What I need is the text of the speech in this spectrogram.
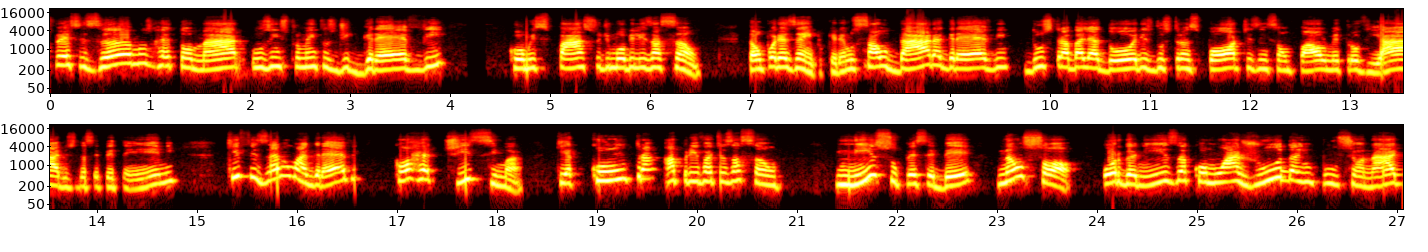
precisamos retomar os instrumentos de greve como espaço de mobilização. Então, por exemplo, queremos saudar a greve dos trabalhadores dos transportes em São Paulo, metroviários da CPTM, que fizeram uma greve corretíssima, que é contra a privatização. E nisso o PCB não só organiza, como ajuda a impulsionar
